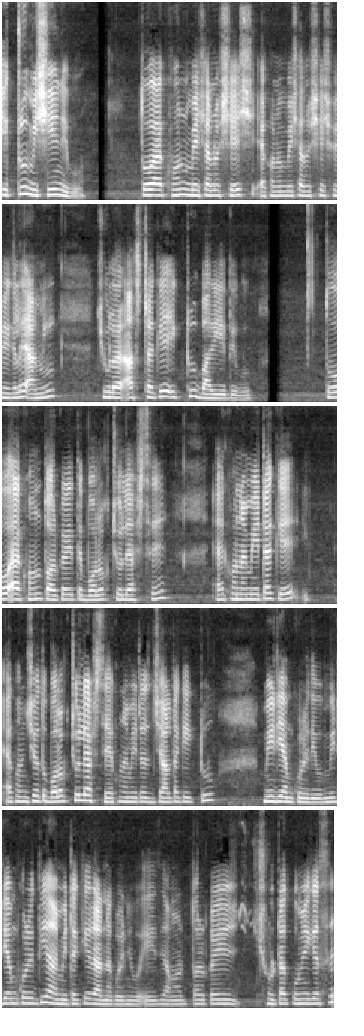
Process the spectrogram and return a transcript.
একটু মিশিয়ে নেব। তো এখন মেশানো শেষ। এখন মেশানো শেষ হয়ে গেলে আমি চুলার আঁচটাকে একটু বাড়িয়ে দেব। তো এখন তরকারিতে বলক চলে আসছে। এখন আমি এটাকে এখন যেহেতু বলক চলে আসছে, এখন আমি এটা জালটাকে একটু মিডিয়াম করে দেব। মিডিয়াম করে দিয়ে আমি এটাকে রান্না করে নেব। এই যে আমার তরকারির ঝোলটা কমে গেছে,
